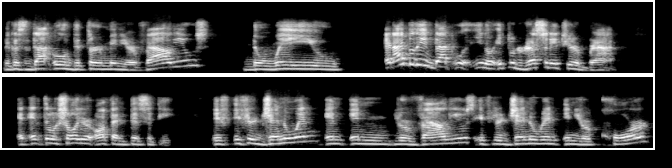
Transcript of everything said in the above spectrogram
because that will determine your values, the way you, and I believe that you know it would resonate to your brand, and it will show your authenticity. If if you're genuine in in your values, if you're genuine in your core,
